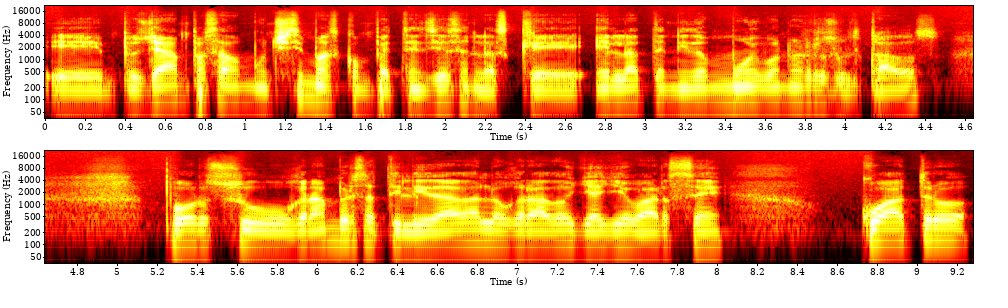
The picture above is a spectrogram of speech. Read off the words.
Eh, pues ya han pasado muchísimas competencias en las que él ha tenido muy buenos resultados. Por su gran versatilidad ha logrado ya llevarse cuatro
